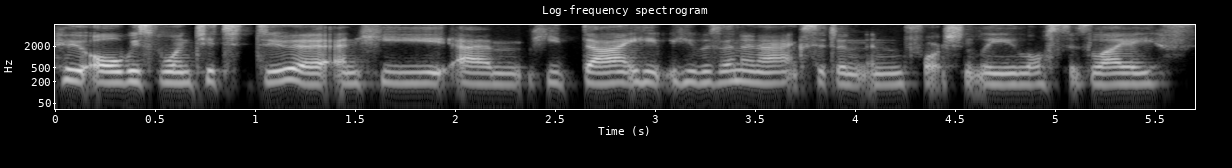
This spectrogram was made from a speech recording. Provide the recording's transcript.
who always wanted to do it. And he um, he died, he, he was in an accident and unfortunately lost his life.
